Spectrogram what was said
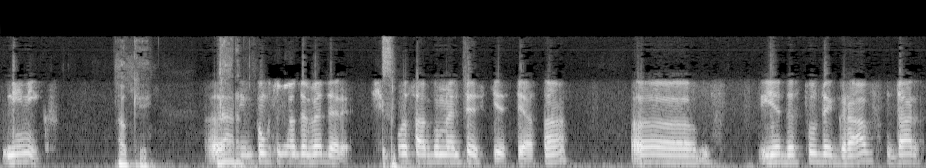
Nimic. Ok. Uh, Dar... Din punctul meu de vedere. Și pot să argumentez chestia asta. Uh, e destul de grav, dar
